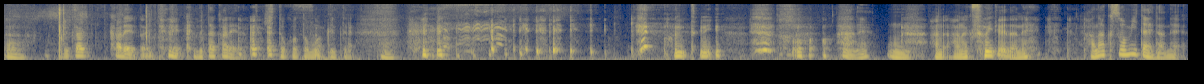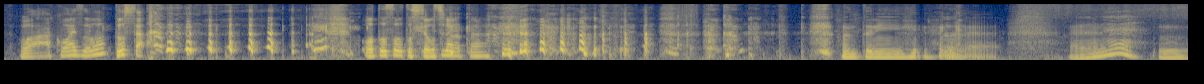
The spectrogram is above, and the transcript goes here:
か、うん。豚カレーとは言ってないか。豚カレー一言も言ってない、本当に。まあね、うん、鼻鼻くそみたいだね鼻くそみたいだね。うわあ怖いぞ。どうした？落とそうとして落ちなかった。本当に。なんか、あれだね、うん。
